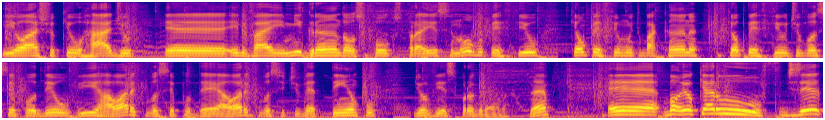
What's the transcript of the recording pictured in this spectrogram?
e eu acho que o rádio é, ele vai migrando aos poucos para esse novo perfil, que é um perfil muito bacana, que é o perfil de você poder ouvir a hora que você puder, a hora que você tiver tempo de ouvir esse programa, né? É, bom, eu quero dizer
